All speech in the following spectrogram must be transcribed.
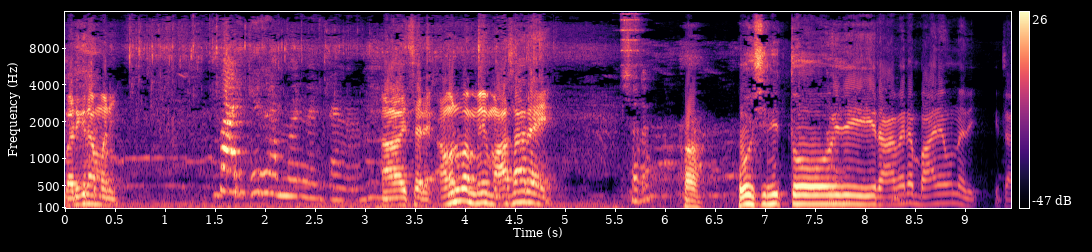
బడికి రమ్మని. సరే. అవును మమ్మీ మా సారే. సరే. ఓ శనితో ఇది రామాయణం బానే ఉన్నది. ఇట్లా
